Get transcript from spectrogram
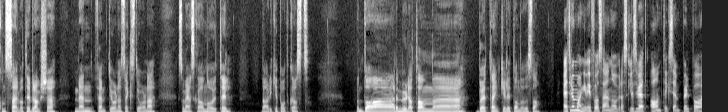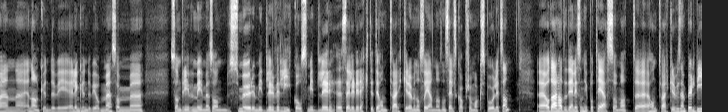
konservativ bransje. men 50-årene, 60-årene som jeg skal nå ut til. Da er det ikke podkast. Men da er det mulig at han uh, bør tenke litt annerledes, da. Jeg tror mange vil få seg en overraskelse. Vi har et annet eksempel på en, en, kunde, vi, en kunde vi, jobber med, som uh, som driver mye med sånn smøremidler, vedlikeholdsmidler, eh, selger direkte til håndverkere, men også gjennom sånn selskaper som Maxbo og litt sånn. Uh, og der hadde de en litt sånn hypotese om at uh, håndverkere for de,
